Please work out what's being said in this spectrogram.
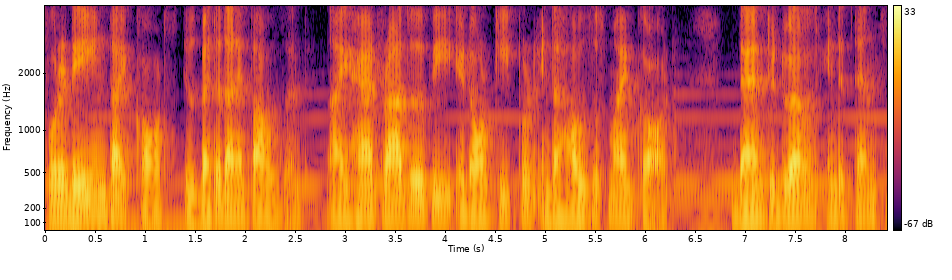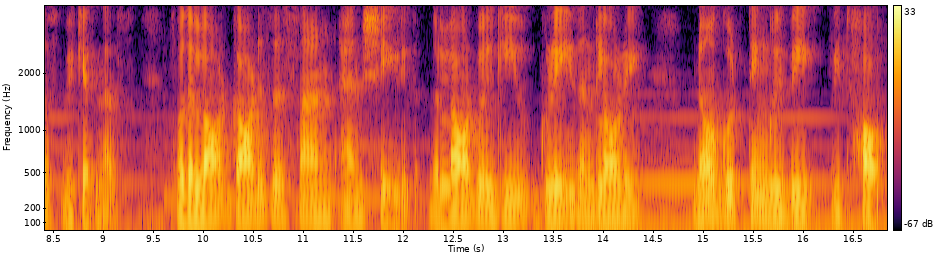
For a day in thy courts is better than a thousand. I had rather be a doorkeeper in the house of my God than to dwell in the tents of wickedness. For the Lord God is the sun and shield. The Lord will give grace and glory. No good thing will be withheld.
